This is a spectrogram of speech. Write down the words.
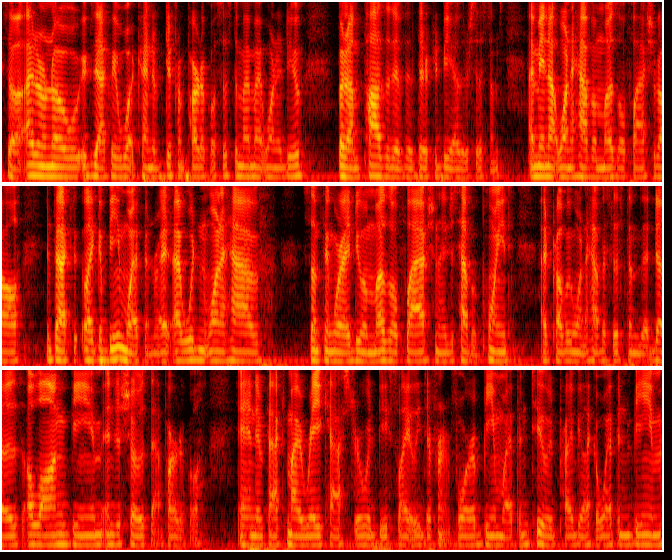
So I don't know exactly what kind of different particle system I might want to do, but I'm positive that there could be other systems. I may not want to have a muzzle flash at all. In fact, like a beam weapon, right? I wouldn't want to have something where I do a muzzle flash and I just have a point. I'd probably want to have a system that does a long beam and just shows that particle. And in fact, my raycaster would be slightly different for a beam weapon too. It'd probably be like a weapon beam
